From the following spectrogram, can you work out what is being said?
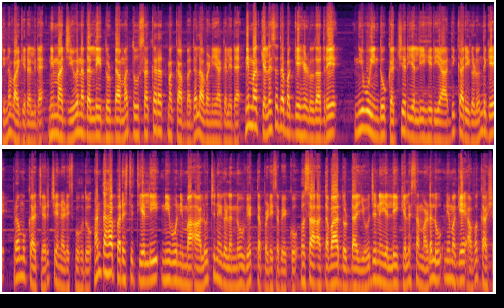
ದಿನವಾಗಿರಲಿದೆ. ನಿಮ್ಮ ಜೀವನದಲ್ಲಿ ದೊಡ್ಡ ಮತ್ತು ಸಕಾರಾತ್ಮಕ ಬದಲಾವಣೆಯಾಗಲಿದೆ. ನಿಮ್ಮ ಕೆಲಸದ ಬಗ್ಗೆ ಹೇಳುವುದಾದ್ರೆ ನೀವು ಇಂದು ಕಚೇರಿಯಲ್ಲಿ ಹಿರಿಯ ಅಧಿಕಾರಿಗಳೊಂದಿಗೆ ಪ್ರಮುಖ ಚರ್ಚೆ ನಡೆಸಬಹುದು. ಅಂತಹ ಪರಿಸ್ಥಿತಿಯಲ್ಲಿ ನೀವು ನಿಮ್ಮ ಆಲೋಚನೆಗಳನ್ನು ವ್ಯಕ್ತಪಡಿಸಬೇಕು. ಹೊಸ ಅಥವಾ ದೊಡ್ಡ ಯೋಜನೆಯಲ್ಲಿ ಕೆಲಸ ಮಾಡಲು ನಿಮಗೆ ಅವಕಾಶ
